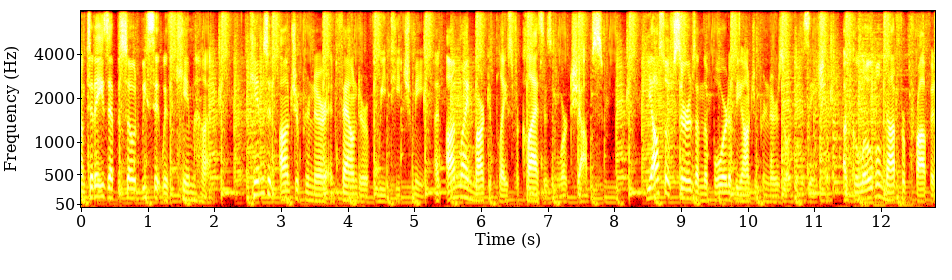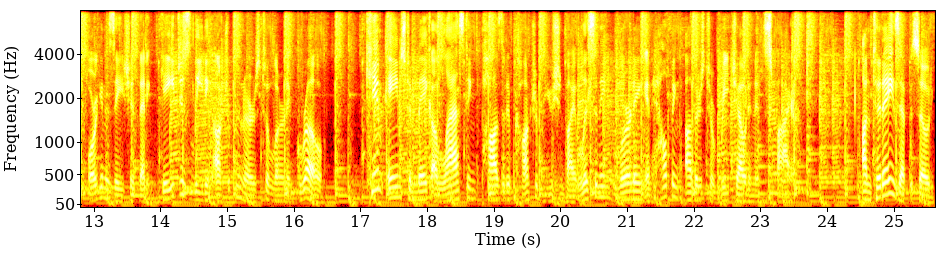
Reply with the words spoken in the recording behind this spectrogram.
On today's episode, we sit with Kim Hung. Kim's an entrepreneur and founder of We Teach Me, an online marketplace for classes and workshops. He also serves on the board of the Entrepreneurs Organization, a global not for profit organization that engages leading entrepreneurs to learn and grow Kim aims to make a lasting positive contribution by listening, learning, and helping others to reach out and inspire. On today's episode,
